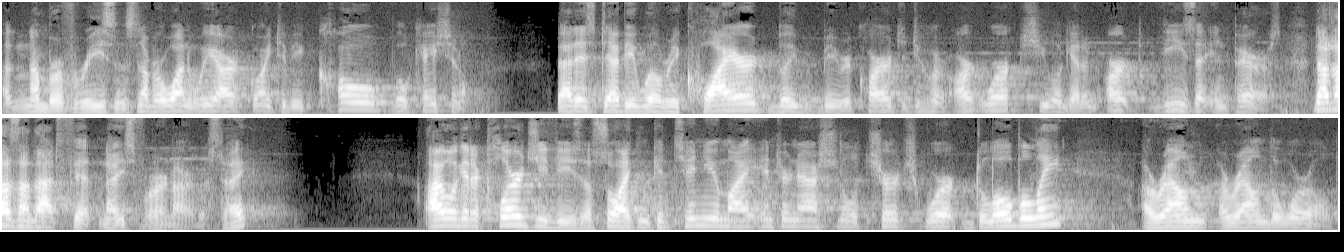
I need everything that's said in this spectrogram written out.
a number of reasons. Number one, we are going to be co vocational. That is, Debbie will required, be required to do her artwork. She will get an art visa in Paris. Now, doesn't that fit nice for an artist, eh? I will get a clergy visa so I can continue my international church work globally around, around the world.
